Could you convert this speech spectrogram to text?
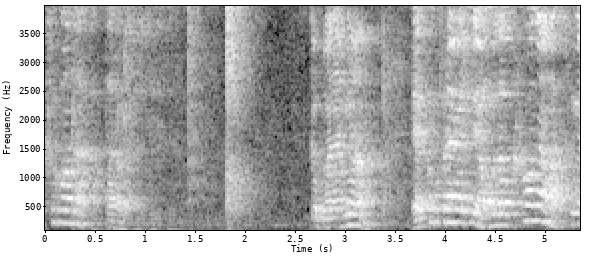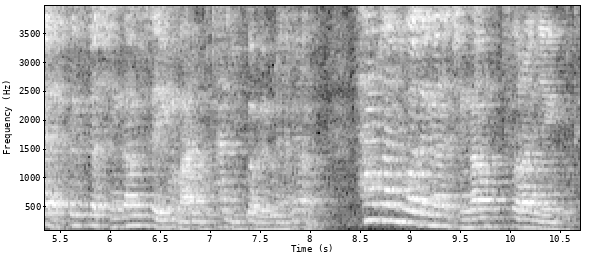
크거나 같다라고 쓸 수 있어요. 그러니까 뭐냐면 f 프라임에서 0보다 크거나 같으면 fx가 증가함수다 이건 말을 못하는 이유가 왜 그러냐면 상수함수가 되면 증가함수라는 얘기 못해.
